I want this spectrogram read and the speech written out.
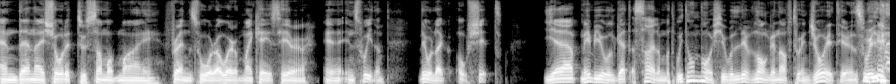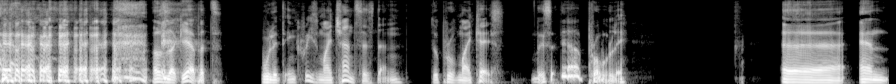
And then I showed it to some of my friends who were aware of my case here uh, in Sweden. They were like, oh shit. Yeah, maybe you will get asylum, but we don't know if you will live long enough to enjoy it here in Sweden. I was like, yeah, but will it increase my chances then to prove my case? They said, yeah, probably. Uh, and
